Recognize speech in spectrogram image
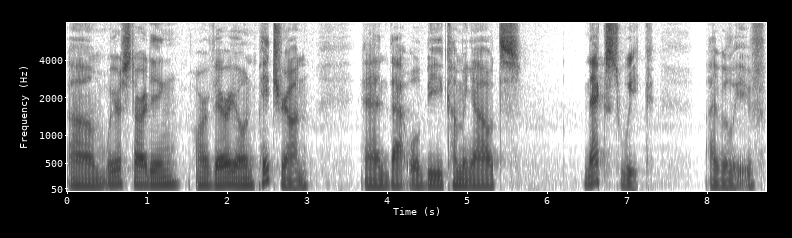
Um, we are starting our very own Patreon, and that will be coming out next week, I believe.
